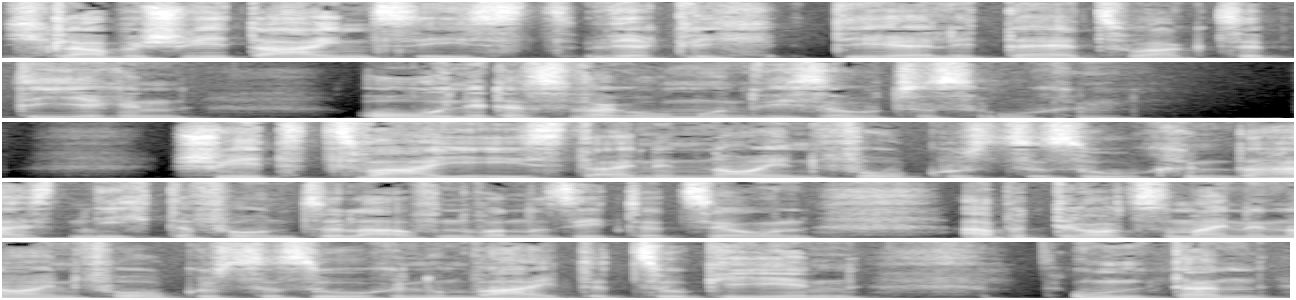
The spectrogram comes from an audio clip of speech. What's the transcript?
Ich glaube, Schritt eins ist wirklich die Realität zu akzeptieren, ohne das Warum und Wieso zu suchen. Schritt zwei ist, einen neuen Fokus zu suchen, das heißt nicht davon zu laufen von der Situation, aber trotzdem einen neuen Fokus zu suchen, um weiterzugehen und dann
